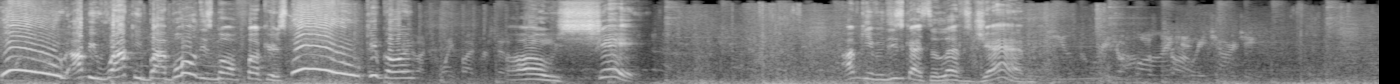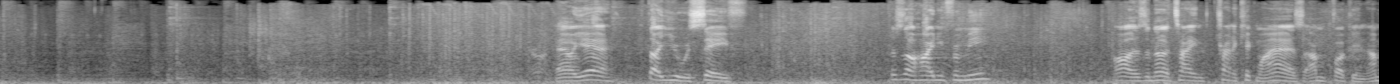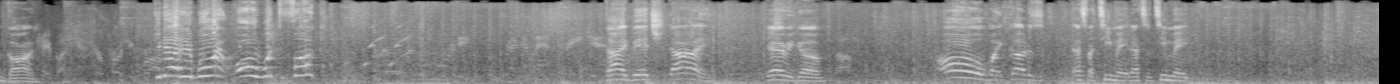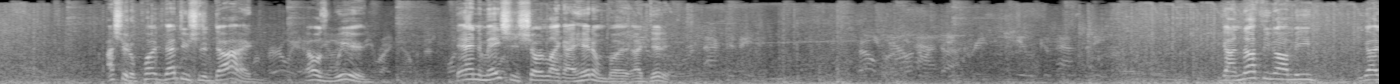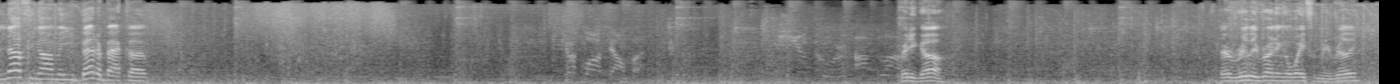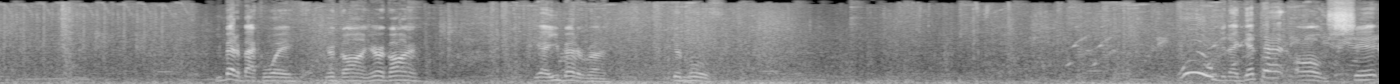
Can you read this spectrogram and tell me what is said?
Woo! I'll be rocky by both of these motherfuckers. Woo! Keep going. About 25% of Oh shit! I'm giving these guys the left jab. Hell yeah! Thought you were safe. There's no hiding from me. Oh, there's another Titan trying to kick my ass. I'm fucking, I'm gone. Okay, buddy, you're approaching Bravo. Get out of here, boy! Oh, what the fuck? Die, bitch, die! There we go. Oh my god, is- that's my teammate. That's a teammate. I should have punched. That dude should have died. That was weird. The animation showed like I hit him, but I did it. You got nothing on me. You got nothing on me. You better back up. Where'd he go? They're really running away from me, really? You better back away. You're gone. You're a goner. Yeah, you better run. Good move. Woo! Did I get that? Oh shit.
